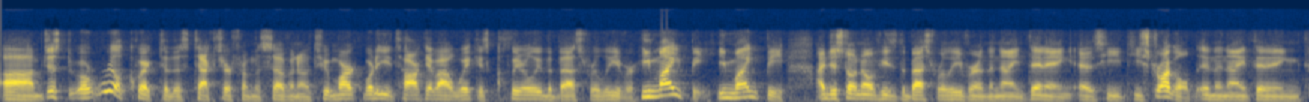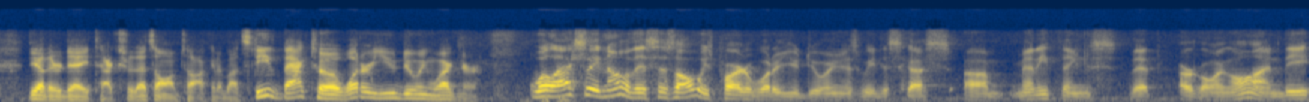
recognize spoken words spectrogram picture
Um, just real quick to this texture from the 702. Mark, what are you talking about? Wick is clearly the best reliever. He might be. He might be. I just don't know if he's the best reliever in the ninth inning, as he he struggled in the ninth inning the other day. Texture. That's all I'm talking about. Steve, back to what are you doing, Wagner? Well, actually, no. This is always part of what are you doing as we discuss um, many things that are going on. The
